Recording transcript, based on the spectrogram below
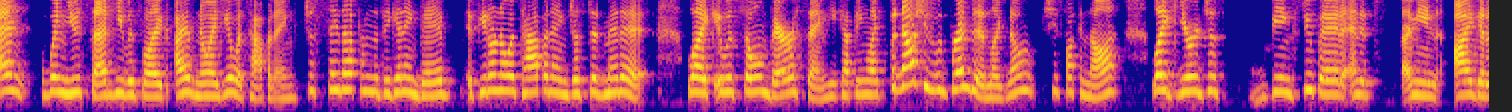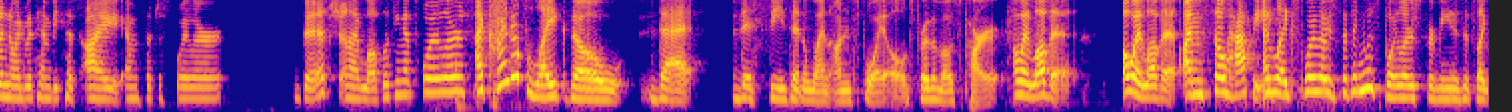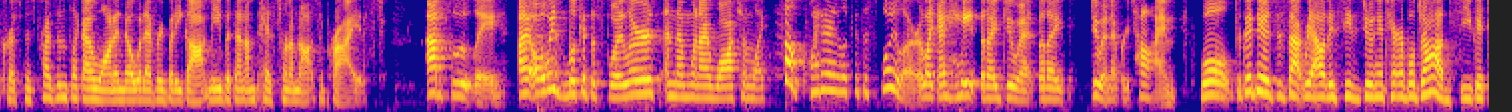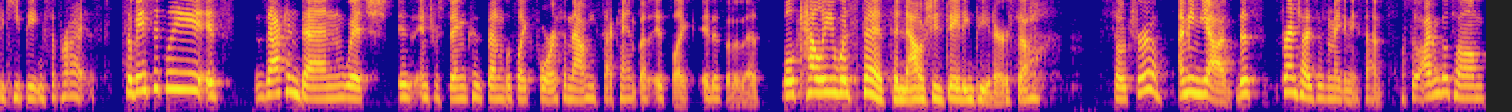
And when you said he was like, I have no idea what's happening, just say that from the beginning, babe. If you don't know what's happening, just admit it. Like, it was so embarrassing. He kept being like, but now she's with Brendan. Like, no, she's fucking not. Like, you're just being stupid and it's i mean i get annoyed with him because i am such a spoiler bitch and i love looking at spoilers. I kind of like though that this season went unspoiled for the most part. Oh i love it. Oh i love it. I'm so happy. I like spoilers. The thing with spoilers for me is it's like christmas presents like i want to know what everybody got me but then i'm pissed when i'm not surprised Absolutely. I always look at the spoilers and then when I watch, I'm like, fuck, why did I look at the spoiler? Like, I hate that I do it, but I do it every time. Well, the good news is that Reality Steve's doing a terrible job. So you get to keep being surprised. So basically, it's Zach and Ben, which is interesting because Ben was like fourth and now he's second, but it's like, it is what it is. Well, Kelly was fifth and now she's dating Peter. So. So true. I mean, yeah, this franchise doesn't make any sense. So Ivan goes home,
